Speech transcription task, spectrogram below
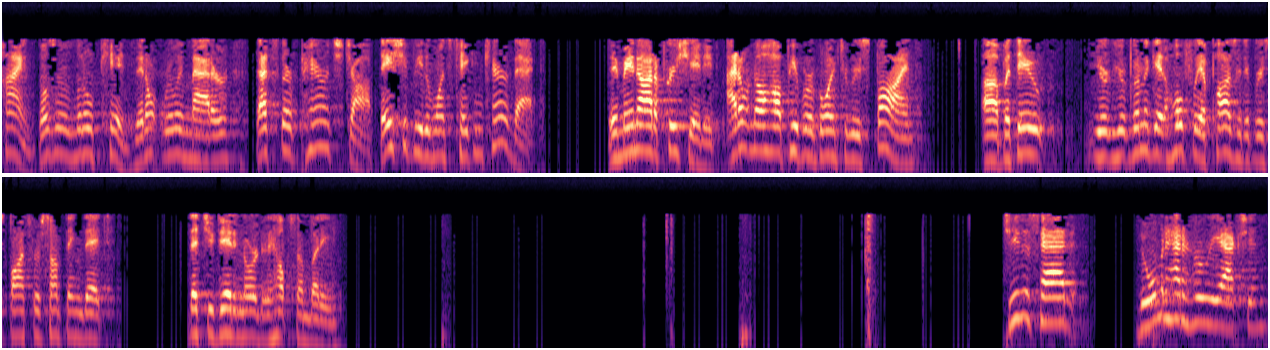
time. Those are little kids. They don't really matter. That's their parents' job. They should be the ones taking care of that. They may not appreciate it. I don't know how people are going to respond, uh, but they, you're, you're going to get hopefully a positive response for something that, that you did in order to help somebody. Jesus had, the woman had her reaction,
